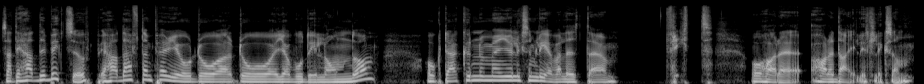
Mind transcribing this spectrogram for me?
Så att det hade byggts upp. Jag hade haft en period då, då jag bodde i London och där kunde man ju liksom leva lite fritt och ha det, ha det dejligt liksom.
